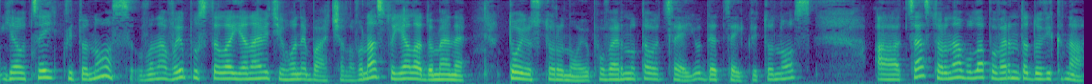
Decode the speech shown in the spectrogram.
я оцей квітонос вона випустила, я навіть його не бачила. Вона стояла до мене тою стороною, повернута оцею, де цей квітонос. А ця сторона була повернута до вікна.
